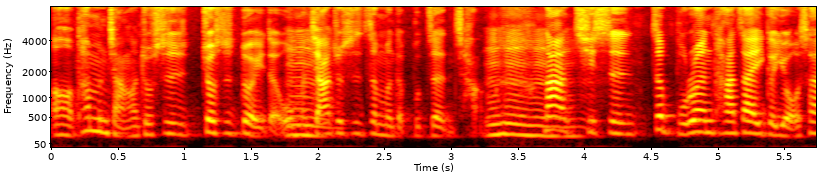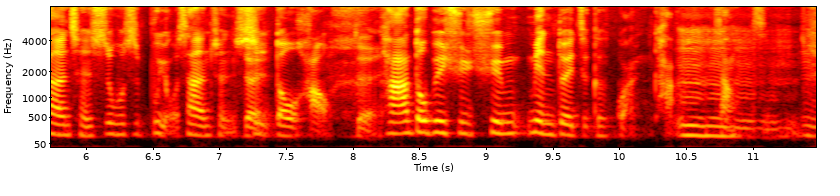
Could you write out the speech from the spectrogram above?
呃，他们讲的就是就是对的，嗯、我们家就是这么的不正常。嗯、那其实这不论他在一个友善的城市或是不友善的城市都好，对，他都必须去面对这个关卡，嗯、这样子。嗯、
